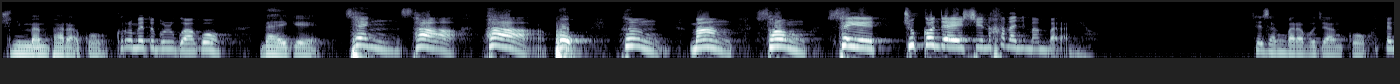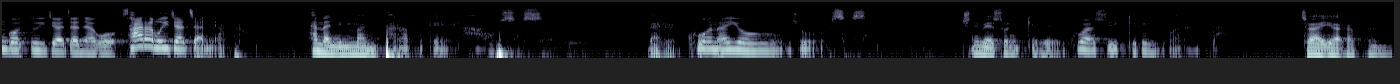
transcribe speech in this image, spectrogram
주님만 바라고 그럼에도 불구하고 나에게 생사 화복 흥망 성 세의 주권자이신 하나님만 바라며 세상 바라보지 않고 헛된 것 의지하지 않냐고 사람 의지하지 않냐므로 하나님만 바라보게 하옵소서. 나를 구원하여 주옵소서. 주님의 손길을 구할 수 있기를 원합니다. 저와 여러분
